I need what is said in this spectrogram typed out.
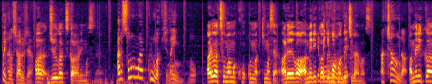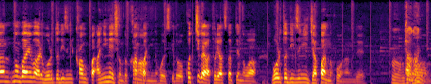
ぽい話あるじゃん。あ、10月からありますね。あれそのまま来るわけじゃないの？あれはそのままここま来ません。あれはアメリカと日本で違います。あ、ちゃうんだ。アメリカの場合はあれウォルト・ディズニーカンパアニメーションとかカンパニーの方ですけど、こっちが取り扱ってるのはウォルト・ディズニー・ジャパンの方なんで、うん、じゃあの何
